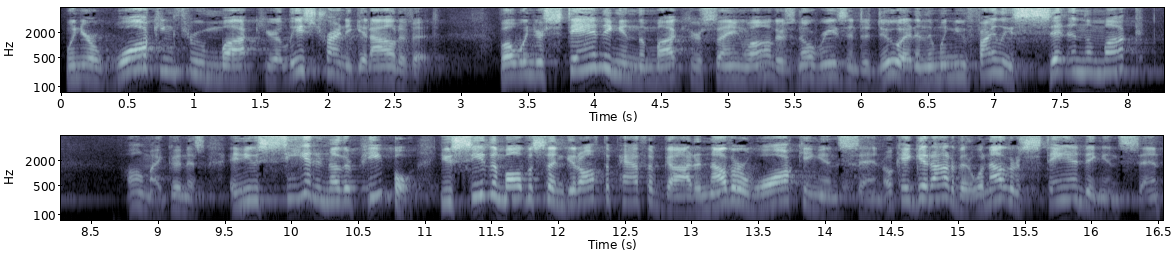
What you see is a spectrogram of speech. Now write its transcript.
When you're walking through muck, you're at least trying to get out of it. Well, when you're standing in the muck, you're saying, well, there's no reason to do it. And then when you finally sit in the muck, Oh my goodness. And you see it in other people. You see them all of a sudden get off the path of God and now they're walking in sin. Okay, get out of it. Well, now they're standing in sin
